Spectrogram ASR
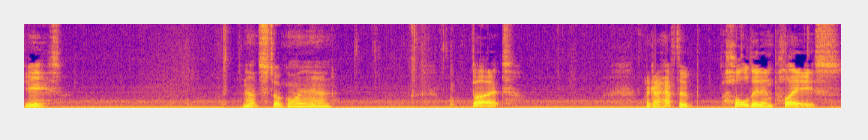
Jeez. Now it's still going in. But, like I have to hold it in place.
